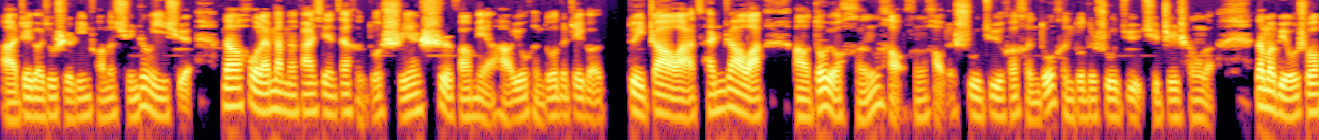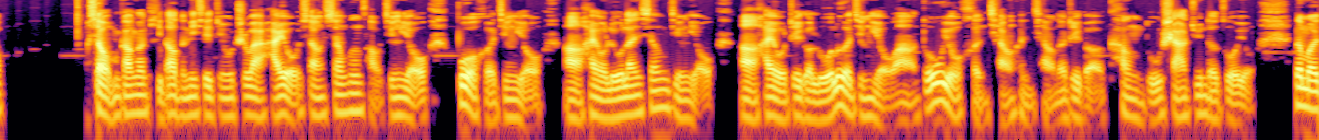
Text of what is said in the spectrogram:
啊这个就是临床的循证医学，那后来慢慢发现，在很多实验室方面哈，有很多的这个对照啊、参照啊啊，都有很好很好的数据和很多很多的数据去支撑了。那么比如说。像我们刚刚提到的那些精油之外，还有像香风草精油、薄荷精油啊，还有留兰香精油啊，还有这个罗勒精油啊，都有很强很强的这个抗毒杀菌的作用。那么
